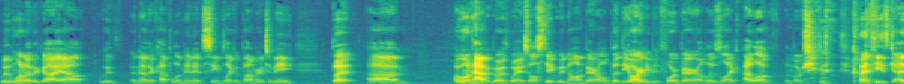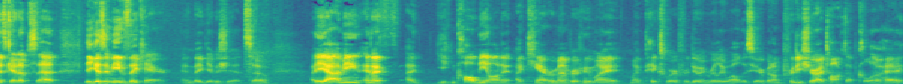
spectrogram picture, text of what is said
with one other guy out with another couple of minutes seems like a bummer to me. But um, I won't have it both ways. I'll stick with non-barrel. But the argument for barrel is like I love emotion when these guys get upset because it means they care and they give a shit. So uh, yeah, I mean, and I, I you can call me on it. I can't remember who my my picks were for doing really well this year, but I'm pretty sure I talked up Kalohe,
